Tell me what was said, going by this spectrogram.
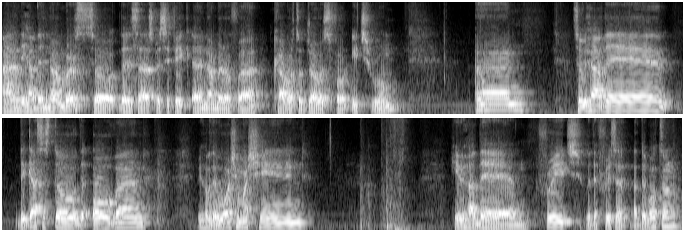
and they have the numbers. So there is a specific uh, number of uh, cupboards or drawers for each room. And so we have the the gas stove, the oven, we have the washing machine. Here we have the um, fridge with the freezer at the bottom.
